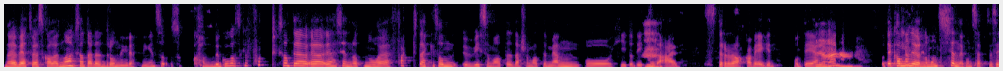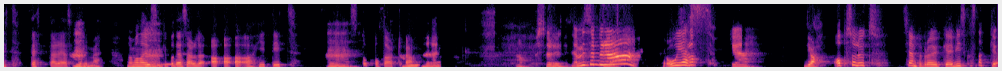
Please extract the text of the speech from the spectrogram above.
når jeg vet hvor jeg skal hen nå, det er den dronningretningen, så, så kan det gå ganske fort. Jeg, jeg, jeg kjenner at nå har jeg fart. Det er ikke sånn hvis som at det dersom at det er menn og hit og dit. Mm. Det er straka veien. Og det, Ja, og det kan man gjøre når man kjenner konseptet sitt. Dette er det jeg skal drive med. Når man er Mm. usikker på det, så er det ah, ah, ah, hit dit. mm. Stopp og start. Ja. Absolutt. Ja, men så bra! Oh yes! Ja. Ja, absolutt. Kjempebra uke. Vi skal snakke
